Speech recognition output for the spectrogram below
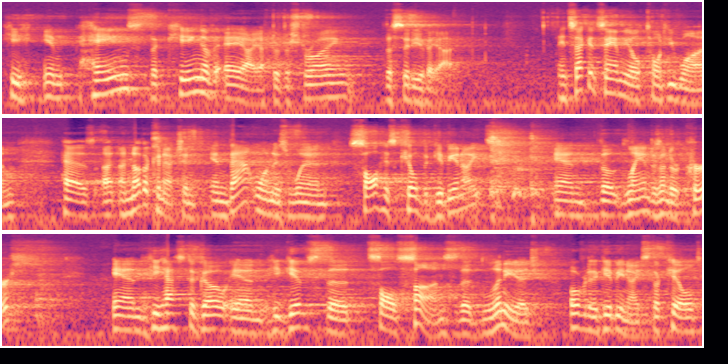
he hangs the king of Ai after destroying the city of Ai. In 2 Samuel 21 has a, another connection, and that one is when Saul has killed the Gibeonites, and the land is under curse, and he has to go and he gives the Saul's sons, the lineage, over to the Gibeonites. They're killed,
